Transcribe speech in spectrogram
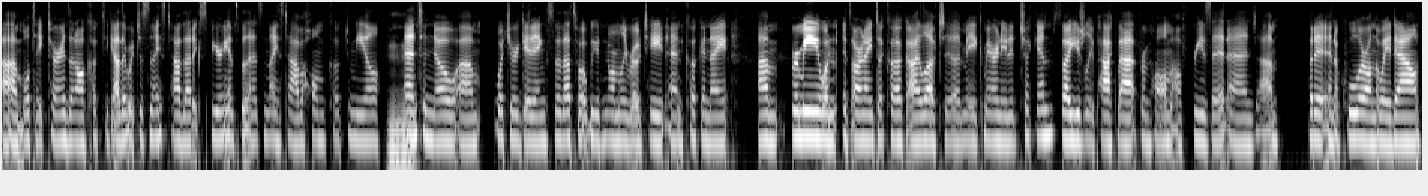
um, will take turns, and all cook together, which is nice to have that experience. But then it's nice to have a home cooked meal Mhm. and to know um, what you're getting. So that's what we would normally rotate and cook a night. Um, for me, when it's our night to cook, I love to make marinated chicken. So I usually pack that from home. I'll freeze it and um, put it in a cooler on the way down,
